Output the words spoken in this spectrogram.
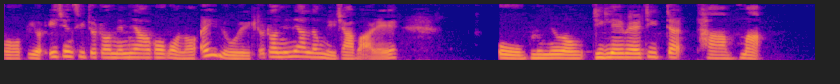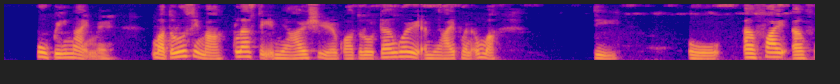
ကောပြီးတော့ agency တော်တော်များများကောပေါ့နော်အဲ့လိုတွေတော်တော်များများလုပ်နေကြပါတယ် ဟိုဘယ်လိုမျိုးတော့ဒီ level အထိတက်ထားမှပို့ပေးနိုင်မယ်ဥပမာတို့စီမှာ class တွေအများကြီးရှိရကွာတို့တန်းခွဲတွေအများကြီးဖွင့်တယ်ဥပမာဒီဟို N5 N4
